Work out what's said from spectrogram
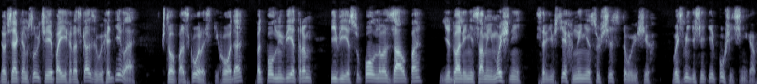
Во всяком случае, по их рассказу выходило, что по скорости хода под полным ветром и весу полного залпа едва ли не самый мощный среди всех ныне существующих восьмидесяти пушечников.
